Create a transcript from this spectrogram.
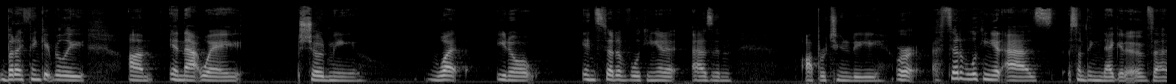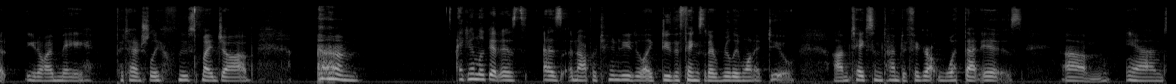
But I think it really, um, in that way, showed me what, you know, instead of looking at it as an opportunity or instead of looking at it as something negative that, you know, I may potentially lose my job. I can look at it as as an opportunity to like do the things that I really want to do. Um, take some time to figure out what that is, um, and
